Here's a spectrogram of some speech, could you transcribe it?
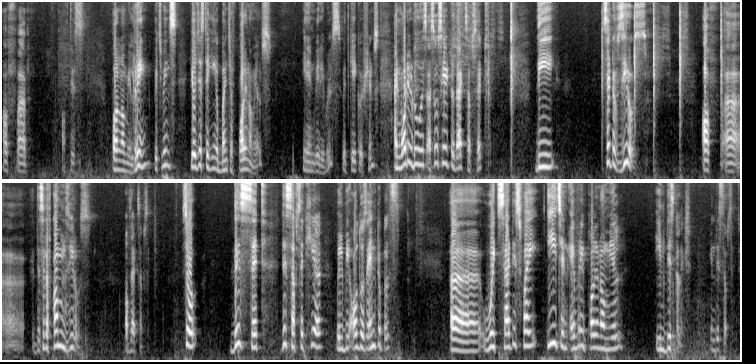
of, uh, of this polynomial ring which means you are just taking a bunch of polynomials in n variables with k coefficients and what you do is associate to that subset the set of zeros of uh, the set of common zeros of that subset. So this set this subset here will be all those n tuples uh, which satisfy each and every polynomial in this collection in this subset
